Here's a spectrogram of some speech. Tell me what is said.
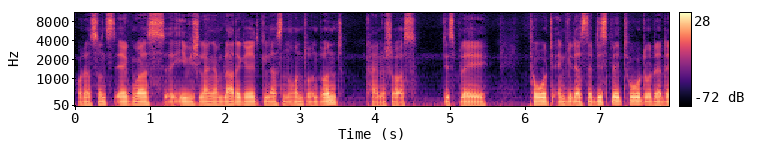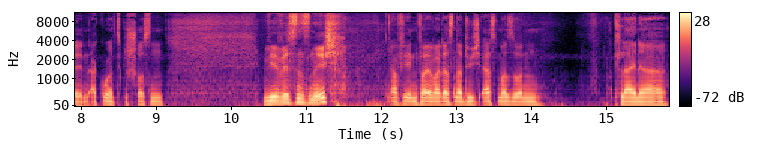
oder sonst irgendwas ewig lang am Ladegerät gelassen und, und, und. Keine Chance. Display tot. Entweder ist der Display tot oder der Akku hat es geschossen. Wir wissen es nicht. Auf jeden Fall war das natürlich erstmal so ein kleiner,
